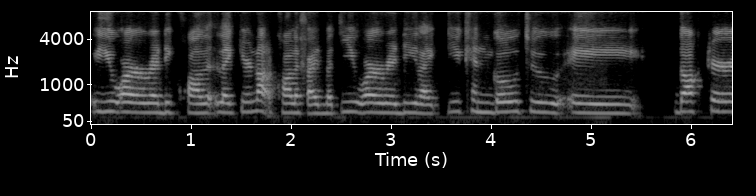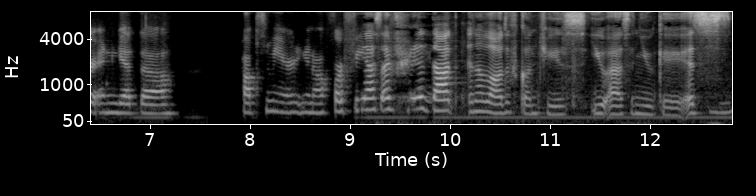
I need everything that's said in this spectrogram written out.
you are already quali like you're not qualified but you are already like you can go to a doctor and get the pap smear you know for free. Yes, I've heard that in a lot of countries, US and UK, it's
